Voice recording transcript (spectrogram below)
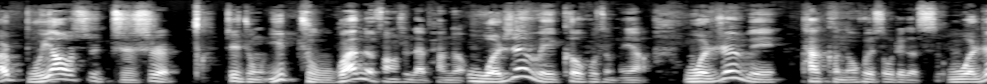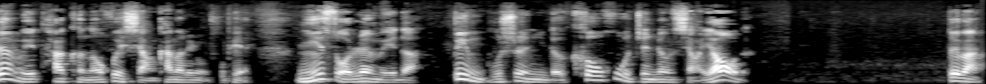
而不要是只是这种以主观的方式来判断。我认为客户怎么样？我认为他可能会搜这个词，我认为他可能会想看到这种图片。你所认为的，并不是你的客户真正想要的，对吧？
